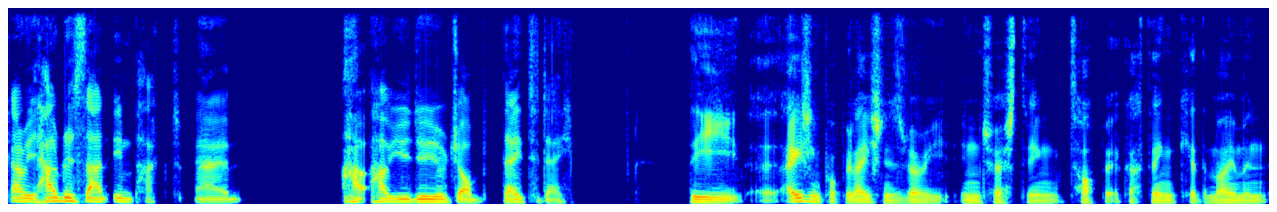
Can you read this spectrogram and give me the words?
gary how does that impact uh, how, how you do your job day to day? The uh, aging population is a very interesting topic. I think at the moment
